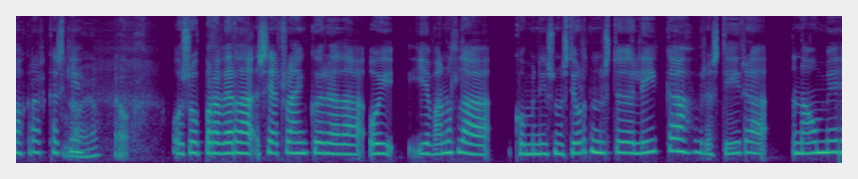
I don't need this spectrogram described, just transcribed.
nokkrar kannski Já, já, já. og svo bara verða sérfræðingur eða, og ég var náttúrulega komin í svona stjórnunastöðu líka, verið að stýra námi,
